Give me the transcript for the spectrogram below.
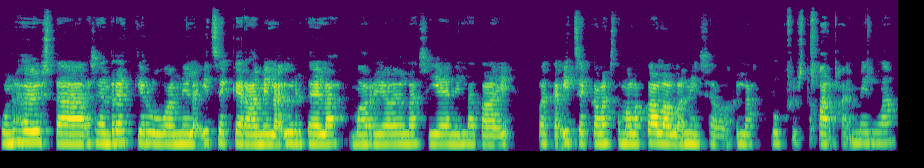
kun höystää sen retkiruuan niillä itse keräämillä yrteillä, marjoilla, sienillä tai vaikka itse kalastamalla kalalla, niin se on kyllä luksusta parhaimmillaan.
